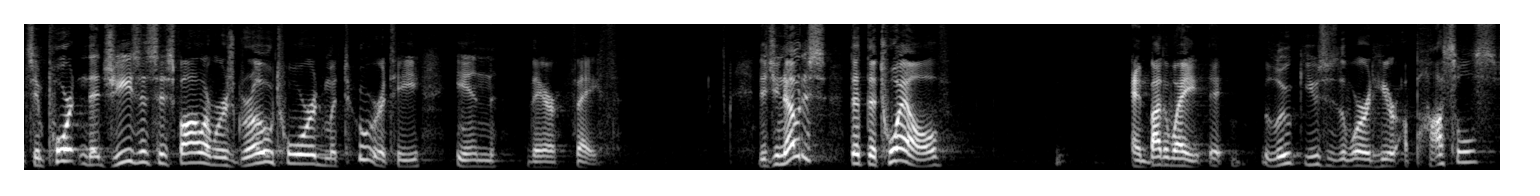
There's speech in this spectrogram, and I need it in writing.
It's important that Jesus' followers grow toward maturity in their faith. Did you notice that the 12, and by the way, Luke uses the word here apostles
